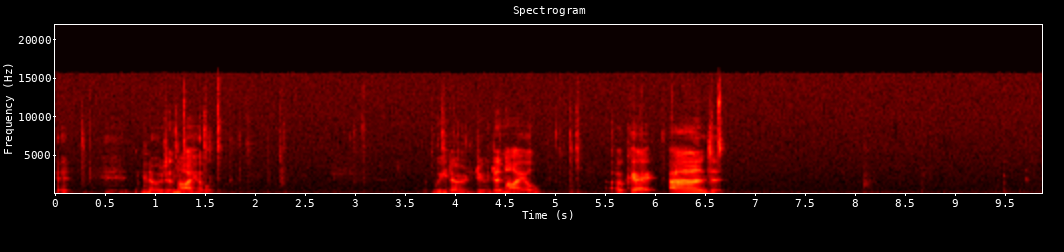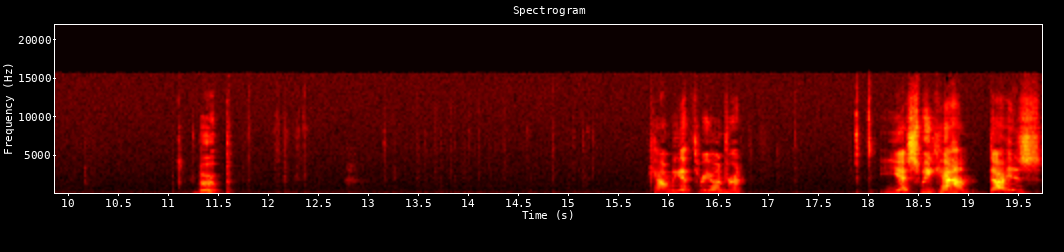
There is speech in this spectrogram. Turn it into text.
no denial we don't do denial. Okay, and boop. Can we get 300? Yes, we can. That is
